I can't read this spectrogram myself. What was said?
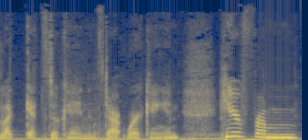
like get stuck in and start working and hear from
